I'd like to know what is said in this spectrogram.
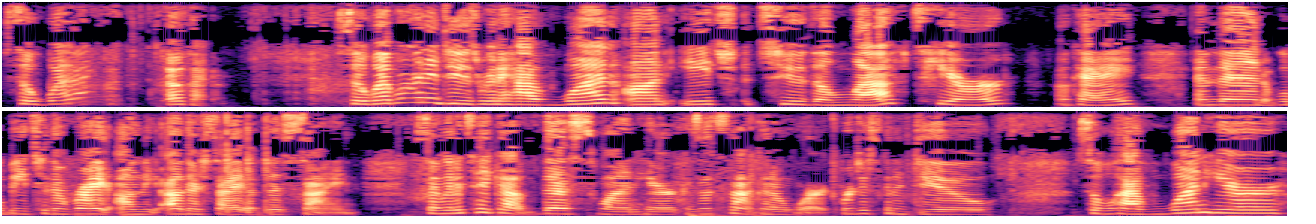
So what I, okay. So what we're going to do is we're going to have one on each to the left here. Okay. And then it will be to the right on the other side of this sign. So I'm going to take out this one here because it's not going to work. We're just going to do, so we'll have one here,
